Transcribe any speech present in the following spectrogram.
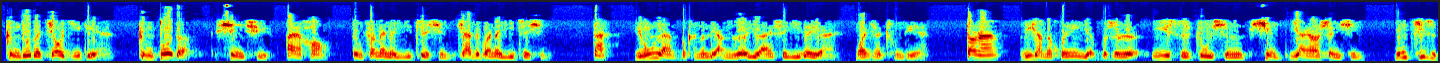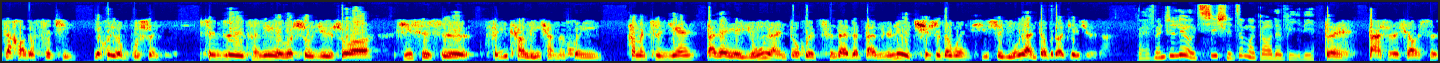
更多的交集点，更多的兴趣爱好等方面的一致性、价值观的一致性。但永远不可能两个圆是一个圆完全重叠。当然，理想的婚姻也不是衣食住行性样样顺心，因为即使再好的夫妻也会有不顺。甚至曾经有个数据说，即使是非常理想的婚姻，他们之间大概也永远都会存在着百分之六七十的问题是永远得不到解决的。百分之六七十这么高的比例，对大事小事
